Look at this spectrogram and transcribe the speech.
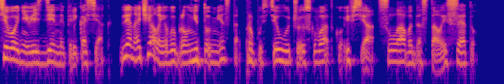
Сегодня весь день наперекосяк. Для начала я выбрал не то место, пропустил лучшую схватку, и вся слава досталась Сету.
